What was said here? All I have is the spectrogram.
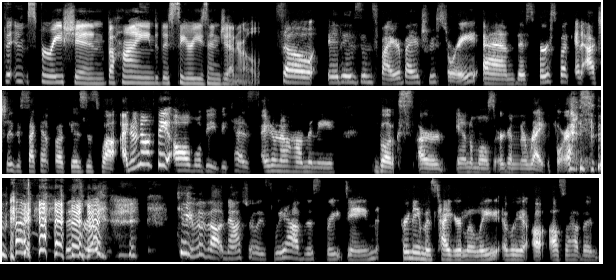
the inspiration behind the series in general? So it is inspired by a true story. And this first book, and actually the second book is as well. I don't know if they all will be because I don't know how many books our animals are going to write for us. This really came about naturally. So we have this Great Dane. Her name is Tiger Lily. And we also have an,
